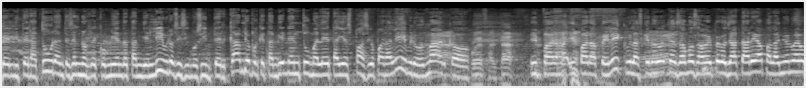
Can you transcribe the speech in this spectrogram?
de literatura, entonces él nos recomienda también libros, hicimos intercambio porque también en tu maleta hay espacio para libros, Marco. Ah, no puede faltar. Y para, y para películas, que no lo alcanzamos a ver, pero ya tarea para el año nuevo.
